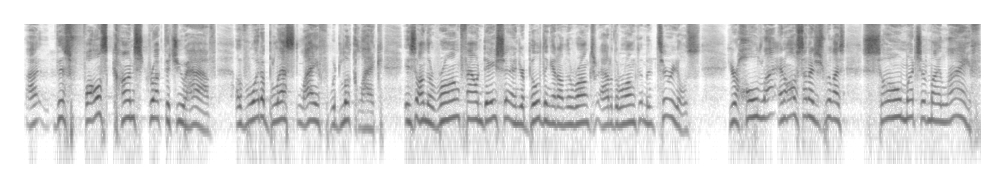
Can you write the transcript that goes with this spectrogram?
Uh, this false construct that you have of what a blessed life would look like is on the wrong foundation and you're building it on the wrong out of the wrong materials your whole life and all of a sudden i just realized so much of my life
